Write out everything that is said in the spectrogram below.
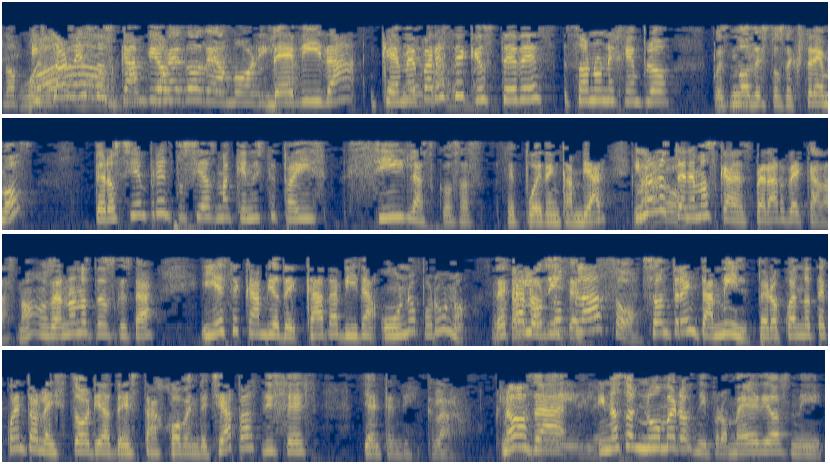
No y puedo, son esos cambios de amor, hija. de vida que me parece que ustedes son un ejemplo, pues no de estos extremos, pero siempre entusiasma que en este país sí las cosas se pueden cambiar y no nos tenemos que esperar décadas, ¿no? O sea, no nos tenemos que esperar. Y ese cambio de cada vida uno por uno. Corto dices, plazo. son 30 mil, pero cuando te cuento la historia de esta joven de Chiapas, dices, ya entendí. Claro. No, o sea, y no son números ni promedios ni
